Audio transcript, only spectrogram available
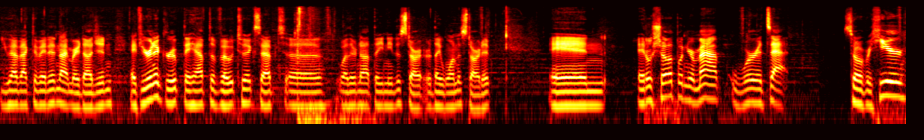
you have activated a Nightmare Dungeon. If you're in a group, they have to vote to accept uh, whether or not they need to start or they want to start it and it'll show up on your map where it's at. So over here,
